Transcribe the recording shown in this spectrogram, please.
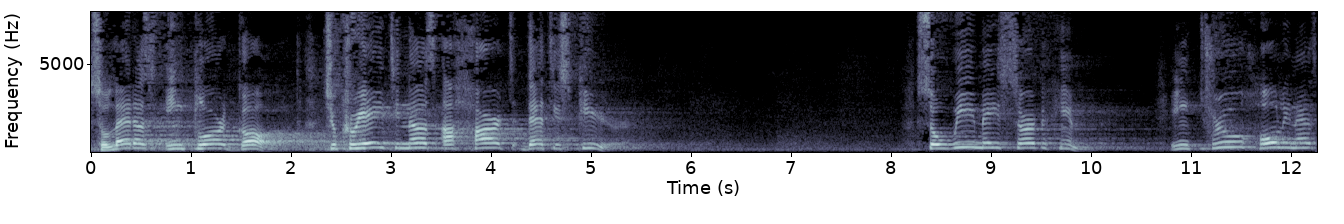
So let us implore God to create in us a heart that is pure, so we may serve Him in true holiness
